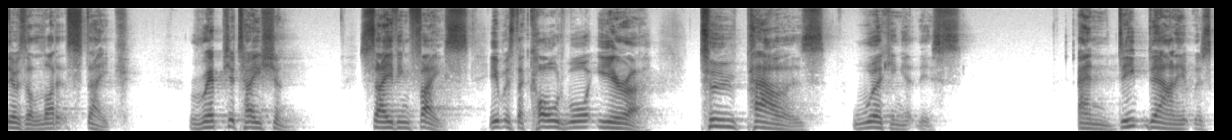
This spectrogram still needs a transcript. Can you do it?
There was a lot at stake reputation, saving face. It was the Cold War era, two powers working at this. And deep down, it was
